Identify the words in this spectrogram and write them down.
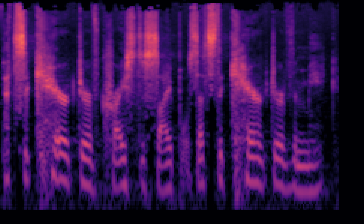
That's the character of Christ's disciples. That's the character of the meek.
